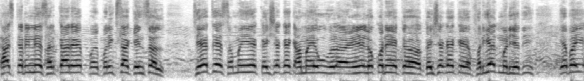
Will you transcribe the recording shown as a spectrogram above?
ખાસ કરીને સરકારે પરીક્ષા કેન્સલ. જે તે સમયે કહી શકાય કે આમાં એવું એ લોકોને એક કહી શકાય કે ફરિયાદ મળી હતી કે ભાઈ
